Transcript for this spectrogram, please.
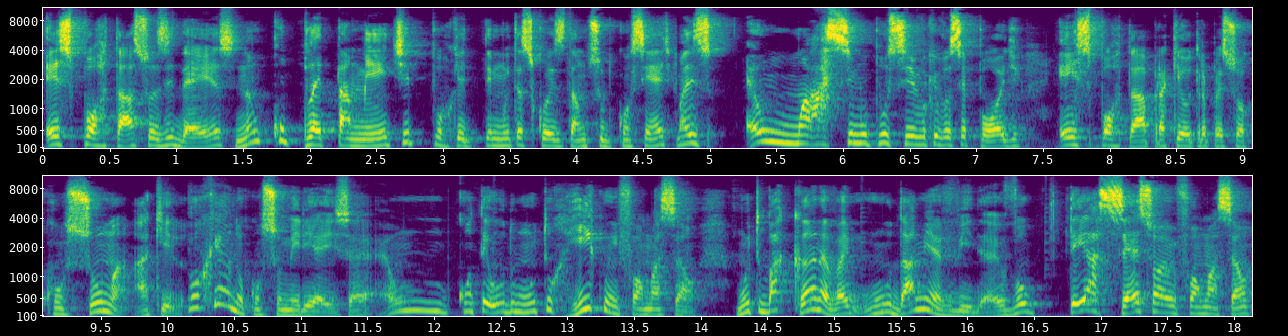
exportar suas ideias, não completamente, porque tem muitas coisas que estão no subconsciente, mas é o máximo possível que você pode exportar para que outra pessoa consuma aquilo. Por que eu não consumiria isso? É, é um conteúdo muito rico em informação, muito bacana, vai mudar minha vida. Eu vou ter acesso à informação,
